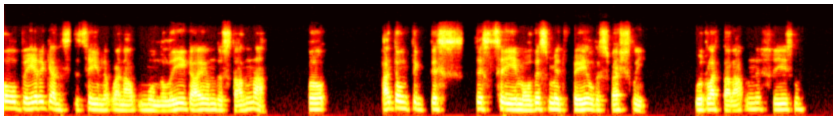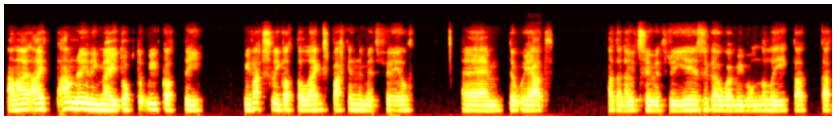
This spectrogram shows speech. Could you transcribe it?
albeit against the team that went out and won the league. I understand that, but I don't think this this team or this midfield especially would let that happen this season. And I, I I'm really made up that we've got the we've actually got the legs back in the midfield um, that we had I don't know two or three years ago when we won the league that that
